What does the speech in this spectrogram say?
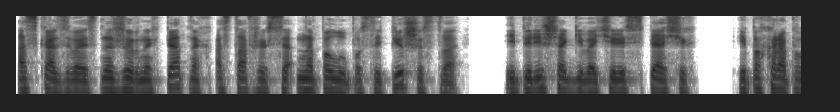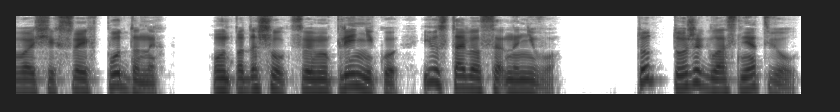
Оскальзываясь на жирных пятнах, оставшихся на полу после пиршества, и перешагивая через спящих и похрапывающих своих подданных, он подошел к своему пленнику и уставился на него. Тот тоже глаз не отвел,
